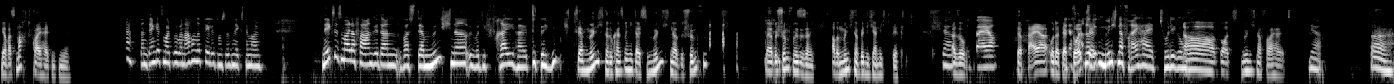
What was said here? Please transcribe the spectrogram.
Ja, was macht Freiheit mit mir? Ja, dann denk jetzt mal drüber nach und erzähle es uns das nächste Mal. Nächstes Mal erfahren wir dann, was der Münchner über die Freiheit denkt. Der Münchner, du kannst mich nicht als Münchner beschimpfen. naja, beschimpfen ist es ja nicht. Aber Münchner bin ich ja nicht wirklich. Ja, Also der Bayer. der Bayer oder der ja, das war nur Deutsche. wegen Münchner Freiheit, Entschuldigung. Oh Gott, Münchner Freiheit. Ja. Ah,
